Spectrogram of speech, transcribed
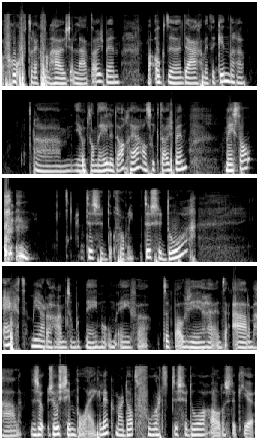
vroeg vertrek van huis en laat thuis ben, maar ook de dagen met de kinderen, um, die heb ik dan de hele dag, hè, als ik thuis ben, meestal. tussendoor, sorry, tussendoor echt meer de ruimte moet nemen om even te pauzeren en te ademhalen. Zo, zo simpel eigenlijk, maar dat voert tussendoor al een stukje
